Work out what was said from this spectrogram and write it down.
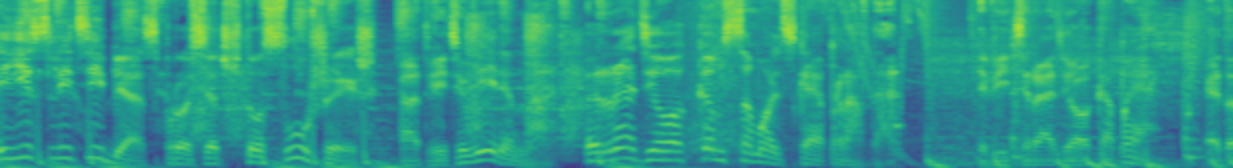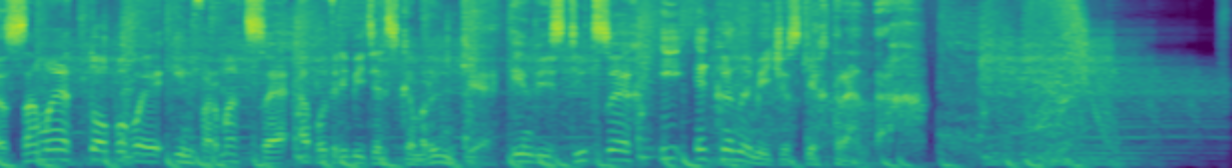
Если тебя спросят, что слушаешь, ответь уверенно. Радио «Комсомольская правда». Ведь Радио КП – это самая топовая информация о потребительском рынке, инвестициях и экономических трендах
